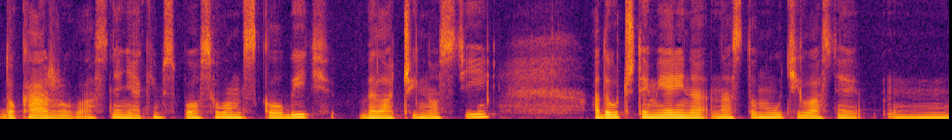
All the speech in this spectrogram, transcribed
dokážu vlastne nejakým spôsobom sklbiť veľa činností. A do určitej miery nás to núti vlastne m, mm,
